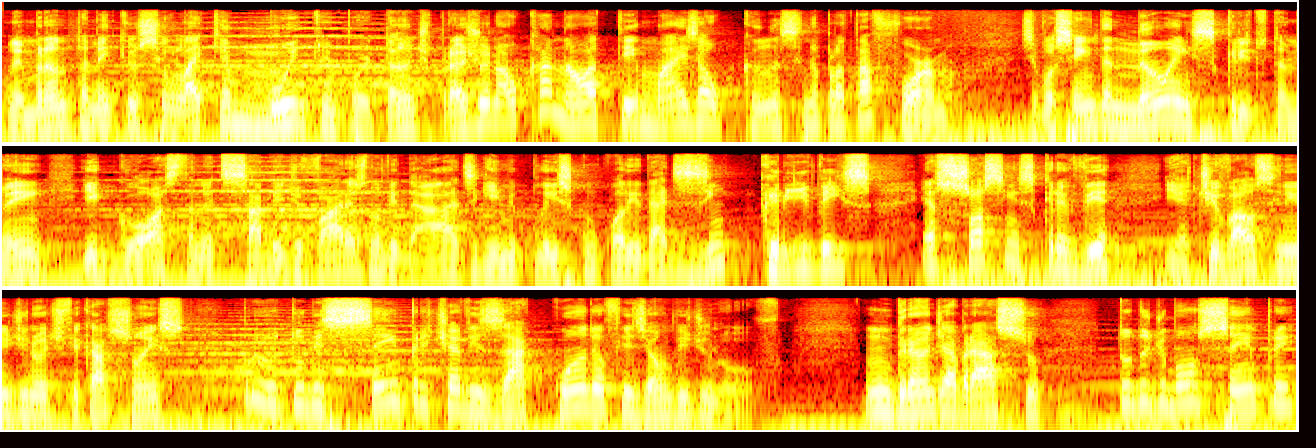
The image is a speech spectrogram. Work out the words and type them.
Lembrando também que o seu like é muito importante para ajudar o canal a ter mais alcance na plataforma. Se você ainda não é inscrito também e gosta né, de saber de várias novidades, gameplays com qualidades incríveis, é só se inscrever e ativar o sininho de notificações para o YouTube sempre te avisar quando eu fizer um vídeo novo. Um grande abraço, tudo de bom sempre.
